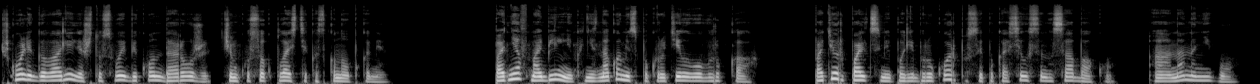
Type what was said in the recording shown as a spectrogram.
В школе говорили, что свой бекон дороже, чем кусок пластика с кнопками. Подняв мобильник, незнакомец покрутил его в руках. Потер пальцами по ребру корпуса и покосился на собаку, а она на него.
